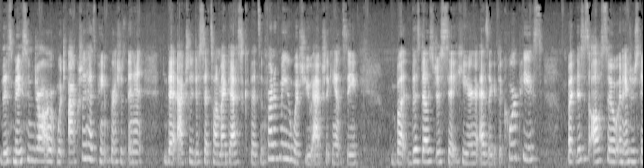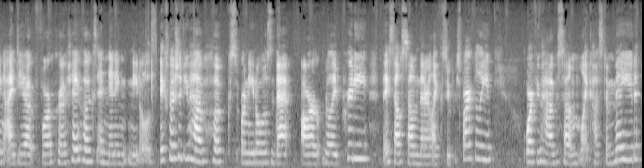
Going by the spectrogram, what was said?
this mason jar, which actually has paintbrushes in it that actually just sits on my desk that's in front of me, which you actually can't see. But this does just sit here as like a decor piece. But this is also an interesting idea for crochet hooks and knitting needles. Especially if you have hooks or needles that are really pretty. They sell some that are like super sparkly or if you have some like custom made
